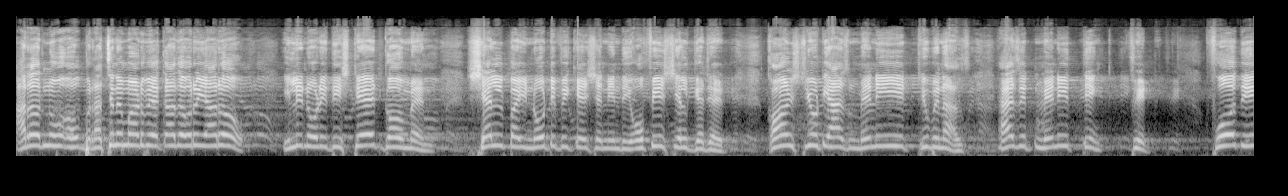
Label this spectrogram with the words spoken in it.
ಅದನ್ನು ರಚನೆ ಮಾಡಬೇಕಾದವರು ಯಾರು? ಇಲ್ಲಿ ನೋಡಿ, the state government shall by notification in the official gazette. Constitute as many tribunals as it may think fit. For the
